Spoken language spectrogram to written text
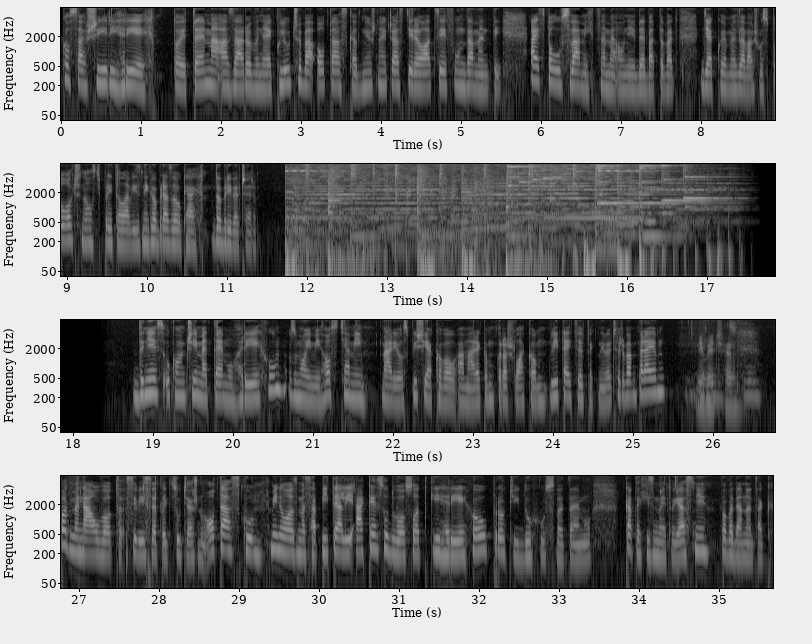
Ako sa šíri hriech? To je téma a zároveň aj kľúčová otázka dnešnej časti relácie Fundamenty. Aj spolu s vami chceme o nej debatovať. Ďakujeme za vašu spoločnosť pri televíznych obrazovkách. Dobrý večer. Dnes ukončíme tému hriechu s mojimi hostiami Máriou Spišiakovou a Marekom Krošlakom. Vítajte, pekný večer vám prajem. Pekný večer. Poďme na úvod si vysvetliť súťažnú otázku. Minule sme sa pýtali, aké sú dôsledky hriechov proti Duchu Svetému. V katechizme je to jasne povedané, tak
